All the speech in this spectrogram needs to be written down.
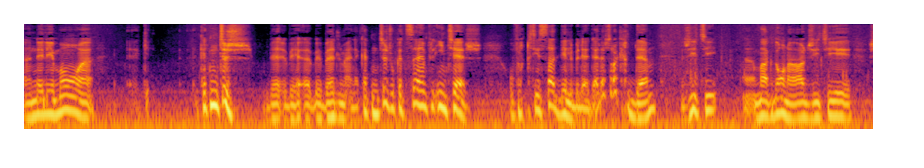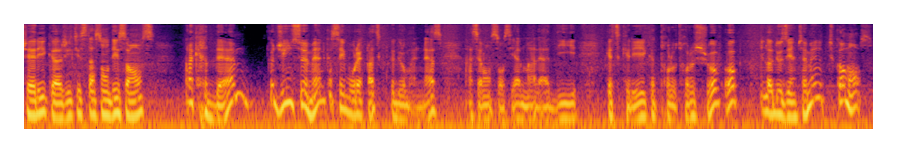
ان اليمون كتنتج بهذا المعنى. كتنتج وكتساهم في الإنتاج وفي الاقتصاد ديال البلاد. علاش راك خدام؟ جيتي ماكدونالد جيتي شركة جيتي station d'essence راك خدام. كتجي une semaine كتصيب وريقاتك كيف كديروا مع الناس assurance sociale maladie كتكري كتدخل وتخرج شوف اوب لا دوزيام سيمين تكومونس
